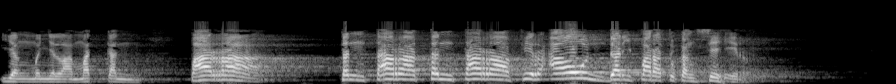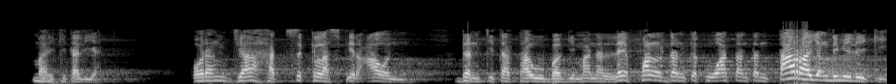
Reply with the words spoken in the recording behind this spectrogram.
yang menyelamatkan para tentara-tentara Fir'aun dari para tukang sihir. Mari kita lihat. Orang jahat sekelas Fir'aun. Dan kita tahu bagaimana level dan kekuatan tentara yang dimiliki.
